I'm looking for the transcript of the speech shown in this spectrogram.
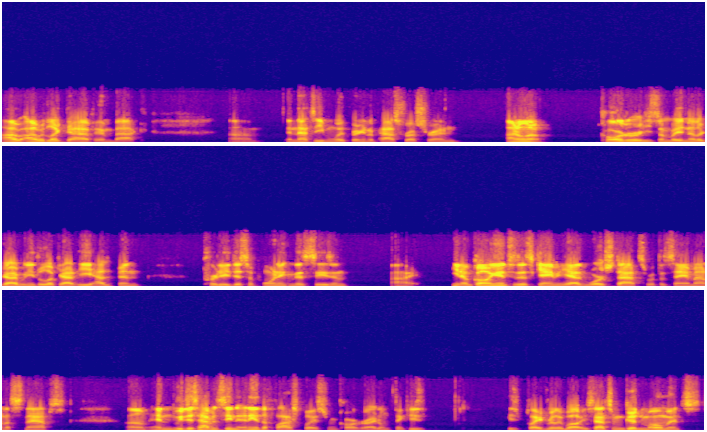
I, I would like to have him back, um, and that's even with bringing a pass rusher in. I don't know, Carter. He's somebody another guy we need to look at. He has been pretty disappointing this season. Uh, you know, going into this game, he had worse stats with the same amount of snaps, um, and we just haven't seen any of the flash plays from Carter. I don't think he's he's played really well. He's had some good moments,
